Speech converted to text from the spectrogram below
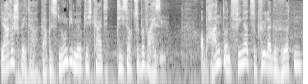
Jahre später gab es nun die Möglichkeit, dies auch zu beweisen. Ob Hand und Finger zu Köhler gehörten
